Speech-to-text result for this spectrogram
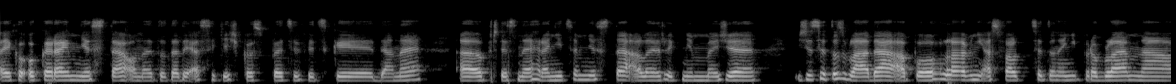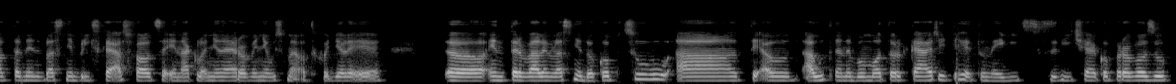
jako okraj města, ono je to tady asi těžko specificky dané, přesné hranice města, ale řekněme, že že se to zvládá a po hlavní asfaltce to není problém, na tady vlastně blízké asfaltce i nakloněné rovině už jsme odchodili i uh, intervaly vlastně do kopců a ty auta nebo motorkáři, těch je tu nejvíc z jako provozu,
